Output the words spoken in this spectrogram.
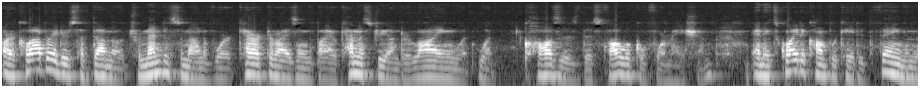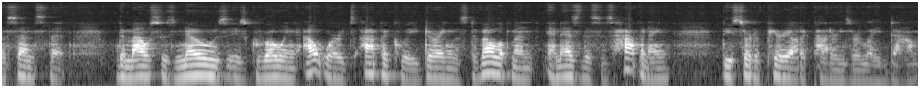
Our collaborators have done a tremendous amount of work characterizing the biochemistry underlying what, what causes this follicle formation, and it's quite a complicated thing in the sense that the mouse's nose is growing outwards apically during this development, and as this is happening, these sort of periodic patterns are laid down.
